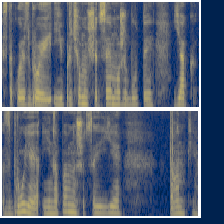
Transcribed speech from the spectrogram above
З такою зброєю, і причому, що це може бути як зброя, і напевно, що це і є танки,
